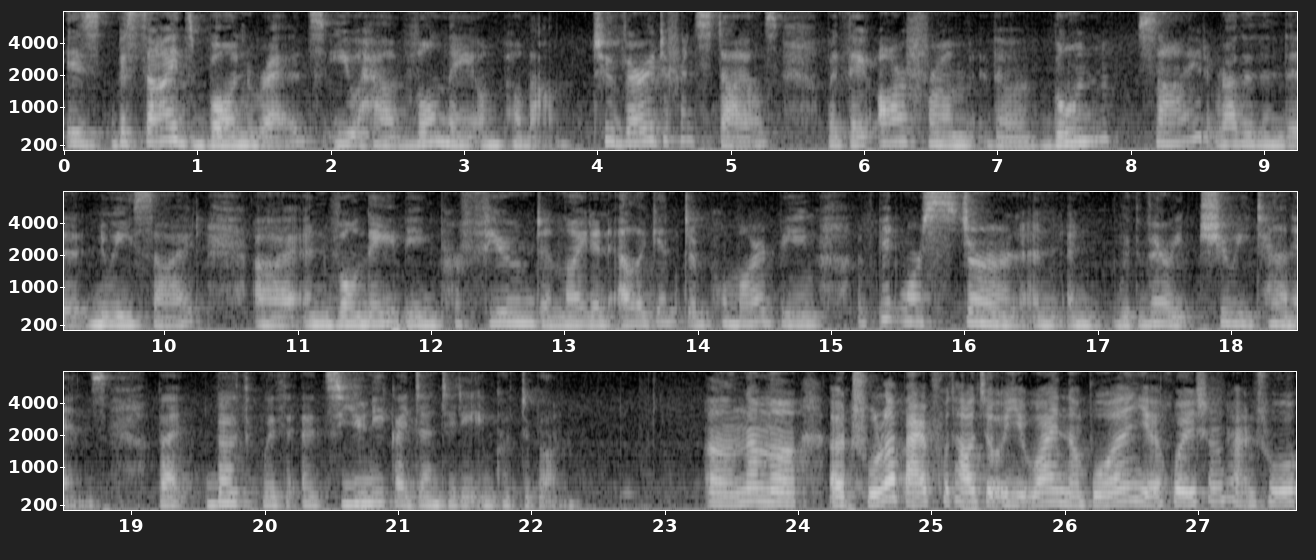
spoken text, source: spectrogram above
is besides Beaune reds, you have Volnay en Pommard. Two very different styles, but they are from the Beaune side rather than the Nuit side. Uh, and Volnay being perfumed and light and elegant, and Pommard being a bit more stern and, and with very chewy tannins, but both with its unique identity in Côte de Beaune. 嗯，那么呃，除了白葡萄酒以外呢，伯恩也会生产出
